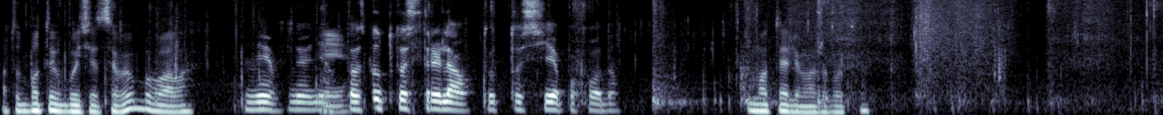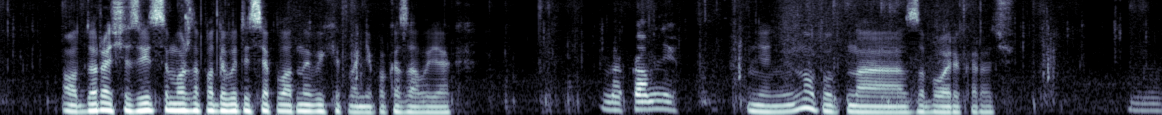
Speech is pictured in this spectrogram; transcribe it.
А тут боти вбиті, це ви вбивали? Ні, ні, ні. Ні. Та Тут хтось стріляв, тут хтось є, походу. В мотелі може бути. О, до речі, звідси можна подивитися платний вихід, мені показали як. На камні. Ні, ні, ну тут на заборі, коротше. М,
